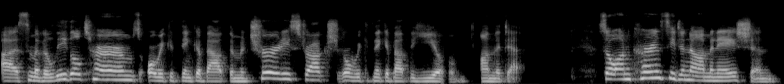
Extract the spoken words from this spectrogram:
uh, some of the legal terms, or we could think about the maturity structure, or we could think about the yield on the debt. So, on currency denomination,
